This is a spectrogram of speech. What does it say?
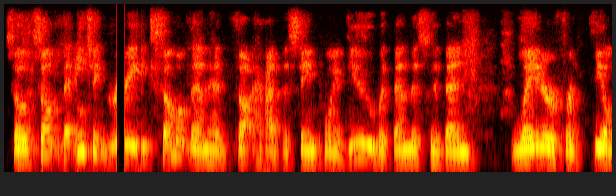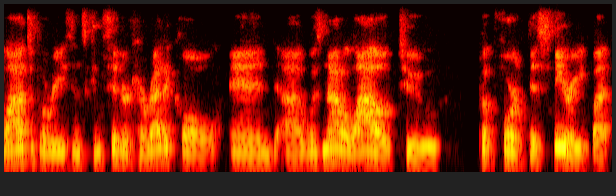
So some the ancient Greeks, some of them had thought had the same point of view, but then this had been later, for theological reasons, considered heretical and uh, was not allowed to put forth this theory. But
